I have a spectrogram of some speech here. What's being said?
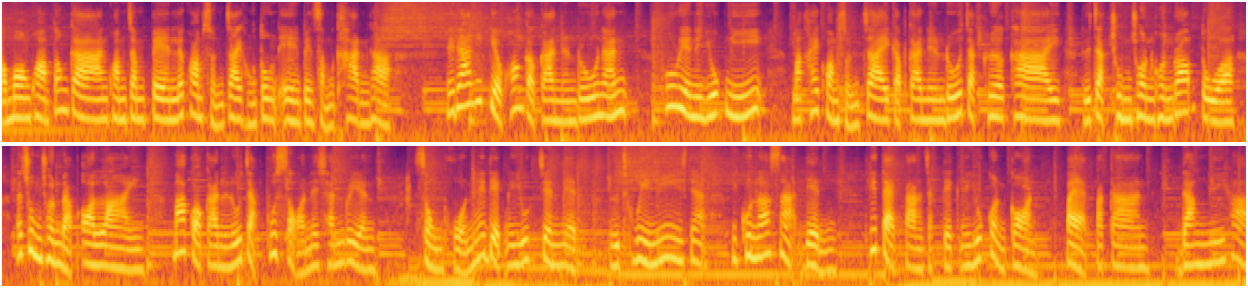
อมองความต้องการความจำเป็นและความสนใจของตนเองเป็นสำคัญค่ะ ในด้านที่เกี่ยวข้องกับการเรียนรู้นั้น ผู้เรียนในยุคนี้ มักให้ความสนใจกับการเรียนรู้จากเครือข่าย หรือจากชุมชนคนรอบตัว และชุมชนแบบออนไลน์ มากกว่าการเรียนรู้จากผู้สอนในชั้นเรียน ส่งผลให้เด็กในยุค Gen Net หรือ Tweenies เนี่ยมีคุณลักษณะเด่นที่แตกต่างจากเด็กในยุคก่อนๆ 8 ประการ ดังนี้ค่ะ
